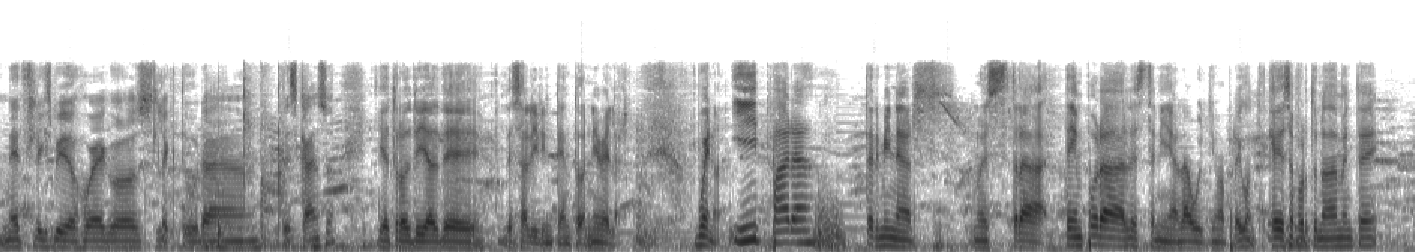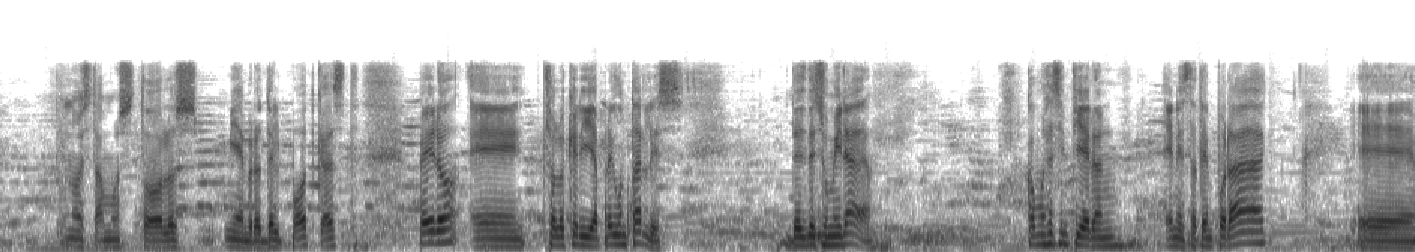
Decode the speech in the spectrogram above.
Netflix, videojuegos, lectura, descanso, y otros días de, de salir intento nivelar. Bueno, y para terminar nuestra temporada les tenía la última pregunta, que desafortunadamente no estamos todos los miembros del podcast, pero eh, solo quería preguntarles, desde su mirada, ¿cómo se sintieron en esta temporada? Eh,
